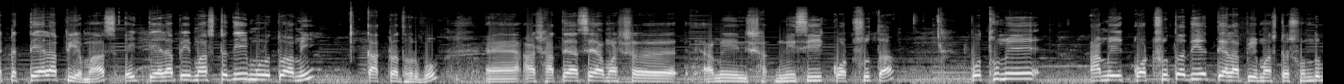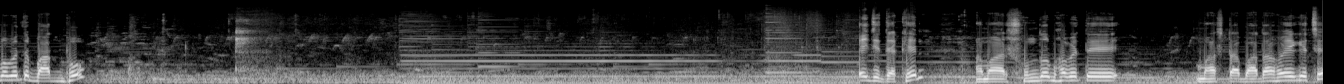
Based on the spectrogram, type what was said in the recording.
একটা তেলাপিয়া মাছ। এই তেলাপিয়া মাছটা দিয়েই মূলত আমি কাঁকড়া ধরবো। আর সাথে আছে আমার আমি নিছি কটসুতা। প্রথমে আমি কটসুতা দিয়ে তেলাপি মাছটা সুন্দরভাবে বাঁধবো। এই যে দেখেন, আমার সুন্দরভাবেতে মাছটা বাঁধা হয়ে গেছে।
